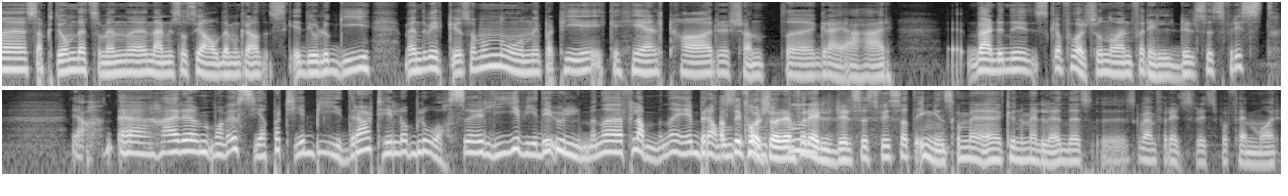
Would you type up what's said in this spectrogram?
eh, snakket jo om dette som en eh, nærmest sosialdemokratisk ideologi. Men det virker jo som om noen i partiet ikke helt har skjønt eh, greia her. Hva er det de skal foreslå nå? En foreldelsesfrist? Ja, her må vi jo si at partiet bidrar til å blåse liv i de ulmende flammene i branntomten. Altså De foreslår en foreldelsesfrist, at ingen skal me kunne melde det skal være en foreldelsesfrist på fem år.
